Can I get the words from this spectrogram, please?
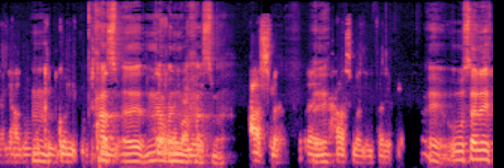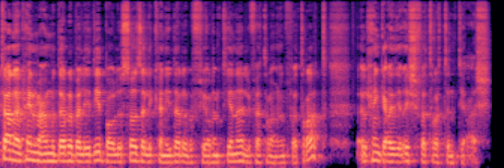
يعني هذا ممكن تكون حاسم نوعا ما يعني حاسمة. حاسمة. إيه. حاسمة للفريق. إيه وساليتانا الحين مع المدرب الجديد باولو سوزا اللي كان يدرب فيورنتينا لفترة من الفترات. الحين قاعد يعيش فترة انتعاش.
